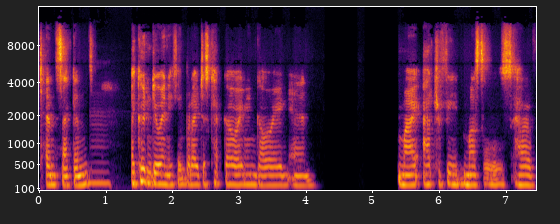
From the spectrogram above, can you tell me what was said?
ten seconds. Mm. I couldn't do anything, but I just kept going and going. And my atrophied muscles have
